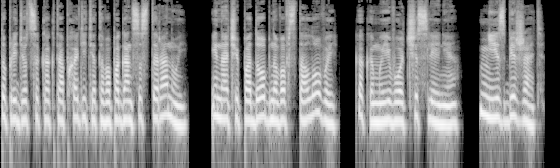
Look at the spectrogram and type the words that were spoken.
то придется как-то обходить этого поганца стороной, иначе подобного в столовой, как и моего отчисления, не избежать.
